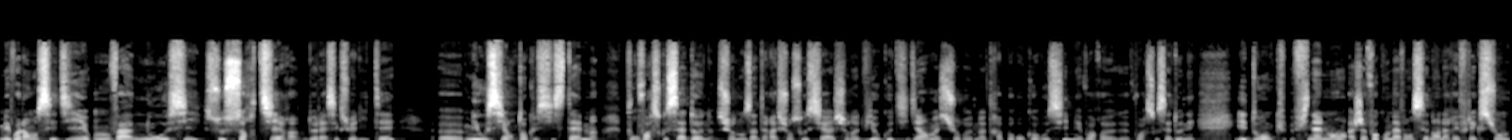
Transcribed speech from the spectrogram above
mais voilà, on s'est dit, on va nous aussi se sortir de la sexualité euh, mais aussi en tant que système, pour voir ce que ça donne sur nos interactions sociales, sur notre vie au quotidien, sur notre rapport au corps aussi, mais voir, euh, voir ce que ça donnait. Et donc, finalement, à chaque fois qu'on avançait dans la réflexion,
